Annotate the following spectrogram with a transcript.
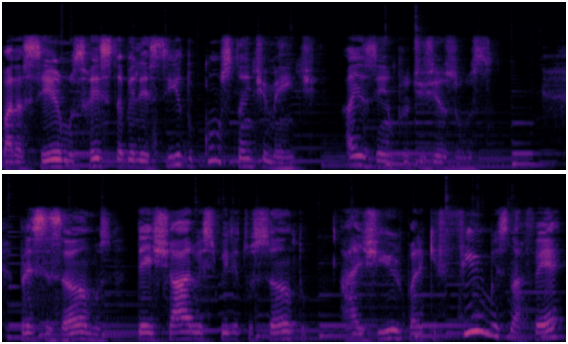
para sermos restabelecidos constantemente, a exemplo de Jesus. Precisamos deixar o Espírito Santo agir para que, firmes na fé,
